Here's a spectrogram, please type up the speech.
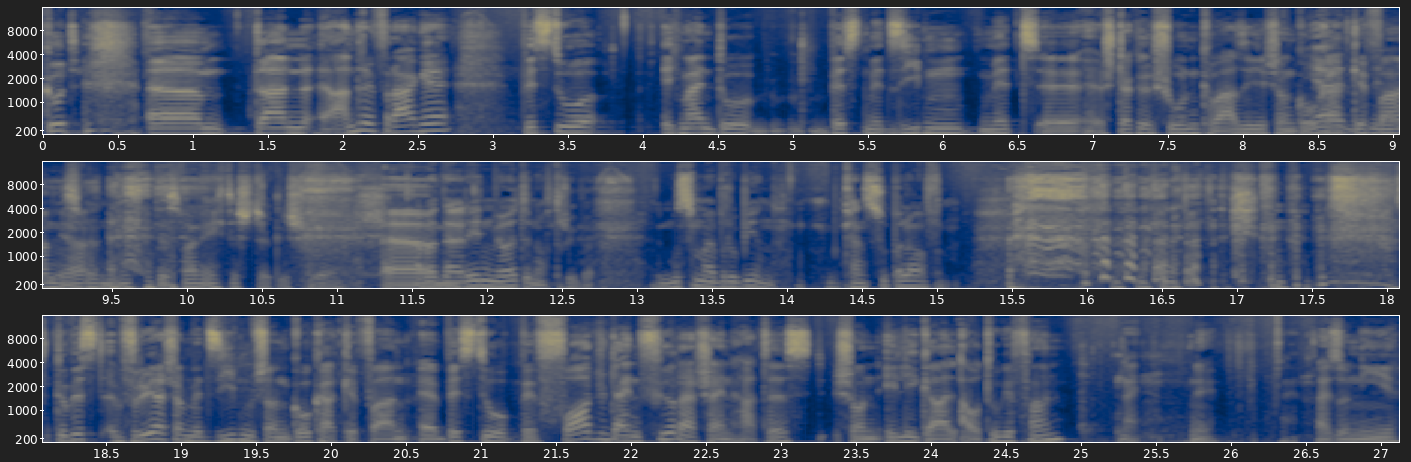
Gut. Ähm, dann andere Frage. Bist du ich meine, du bist mit sieben mit äh, Stöckelschuhen quasi schon Go-Kart ja, gefahren, ja. Das, ja. Waren echt, das waren echte Stöckelschuhe. Ähm, Aber da reden wir heute noch drüber. Du musst mal probieren. Du kannst super laufen. du bist früher schon mit sieben schon Go-Kart gefahren. Äh, bist du, bevor du deinen Führerschein hattest, schon illegal Auto gefahren? Nein. Nee. Also nie,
